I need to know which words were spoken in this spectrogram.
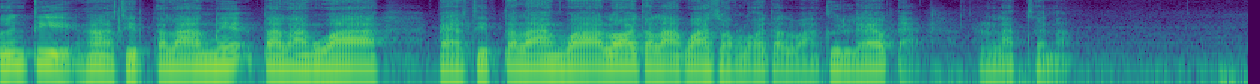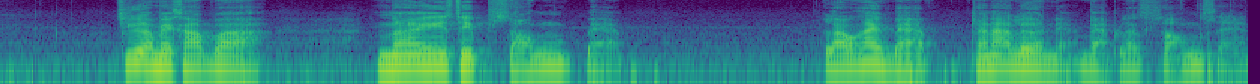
พื้นที่ 50 ตารางเมตรตารางวา 80 ตารางวาร้อยตารางวา 200 ตารางวาขึ้นแล้วแต่ลักษณะ เชื่อไหมครับว่าใน 12 แบบ เราให้แบบชนะเลิศเนี่ยแบบละสองแสน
